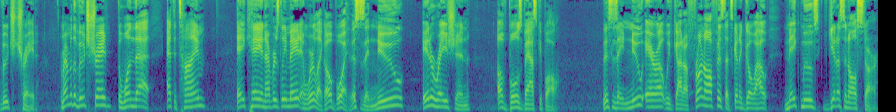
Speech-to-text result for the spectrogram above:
Vooch trade. Remember the Vooch trade? The one that at the time AK and Eversley made? And we're like, oh boy, this is a new iteration of Bulls basketball. This is a new era. We've got a front office that's going to go out, make moves, get us an all star.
